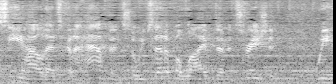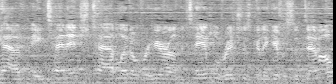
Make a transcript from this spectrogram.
see how that's going to happen. So we've set up a live demonstration. We have a 10-inch tablet over here on the table. Rich is going to give us a demo.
